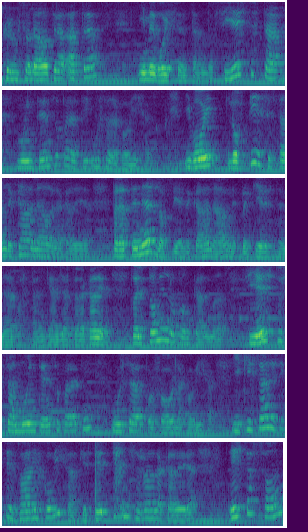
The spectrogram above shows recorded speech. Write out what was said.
cruzo la otra atrás y me voy sentando. Si esto está muy intenso para ti, usa la cobija. Y voy, los pies están de cada lado de la cadera. Para tener los pies de cada lado requieres tener bastante abierta la cadera. Entonces tómenlo con calma. Si esto está muy intenso para ti, usa por favor la cobija. Y quizás necesites varias cobijas, que esté tan cerrada la cadera estas son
